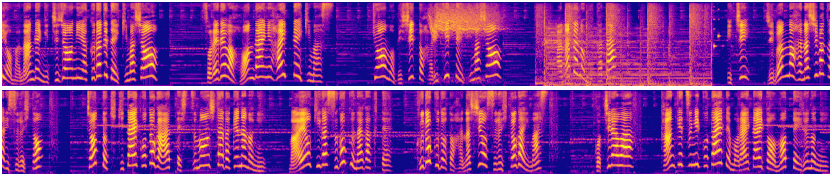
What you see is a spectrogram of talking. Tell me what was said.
理を学んで日常に役立てていきましょう。それでは本題に入っていきます。今日もビシッと張り切っていきましょう。あなたの味方。1、自分の話ばかりする人。ちょっと聞きたいことがあって質問しただけなのに、前置きがすごく長くて、くどくどと話をする人がいます。こちらは、簡潔に答えてもらいたいと思っているのに、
